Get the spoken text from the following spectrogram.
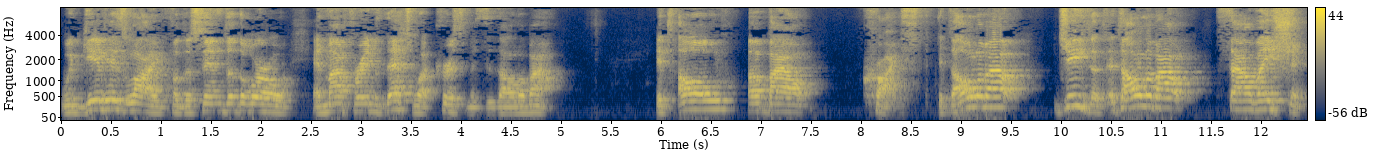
would give his life for the sins of the world. And my friends, that's what Christmas is all about. It's all about Christ. It's all about Jesus. It's all about salvation.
